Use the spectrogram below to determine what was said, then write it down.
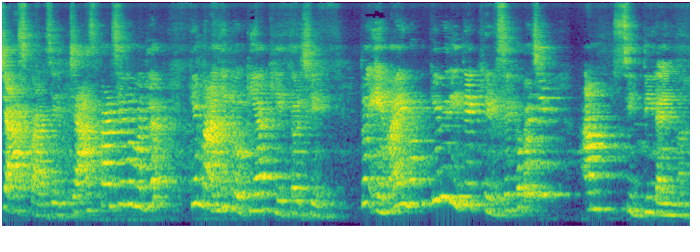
ચાસ પાડશે ચાસ પાડશેનો મતલબ કે માની લો કે આ ખેતર છે. તો એમાં એ લોકો કેવી રીતે ખેડશે ખબર છે? આમ સીધી લાઈનમાં.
